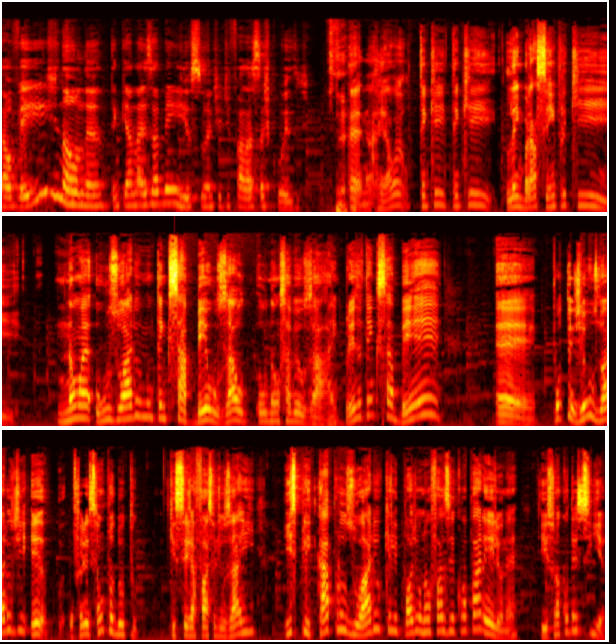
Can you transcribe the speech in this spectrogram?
Talvez não, né? Tem que analisar bem isso antes de falar essas coisas. É, na real, tem que, tem que lembrar sempre que não é o usuário não tem que saber usar ou não saber usar. A empresa tem que saber é, proteger o usuário de oferecer um produto que seja fácil de usar e explicar para o usuário o que ele pode ou não fazer com o aparelho, né? Isso não acontecia.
